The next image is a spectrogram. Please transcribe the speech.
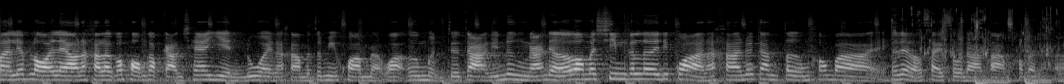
มาเรียบร้อยแล้วนะคะ แล้วก็พร้อมกับการแช่เย็นด้วยนะคะ มันจะมีความแบบว่าเออเหมือนเจือจางนิดนึงนะ เดี๋ยวเราลองมาชิมกันเลยดีกว่านะคะ ด้วยการเติมเข้าไปแล้วเดี๋ยวเราใส่โซดาตามเข้าไปนะคะ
